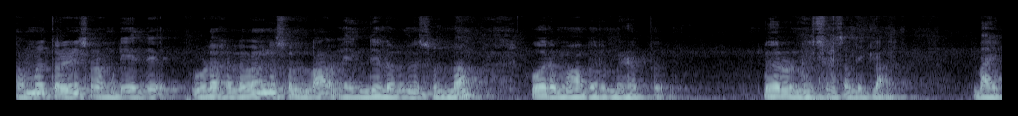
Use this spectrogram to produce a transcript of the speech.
தமிழ் துறைன்னு சொல்ல முடியாது. உலக லெவல்னு சொல்லலாம் இல்லை இந்திய லெவல்னு சொல்லலாம். ஒரு மாபெரும் இழப்பு. வேறொரு நிகழ்ச்சியில் சந்திக்கலாம். பாய்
